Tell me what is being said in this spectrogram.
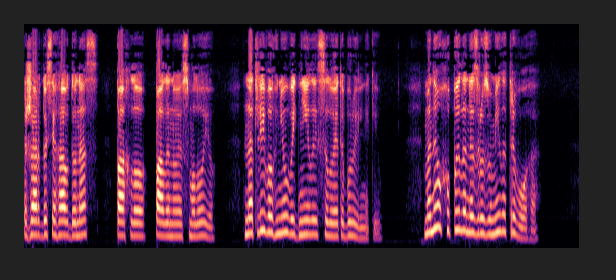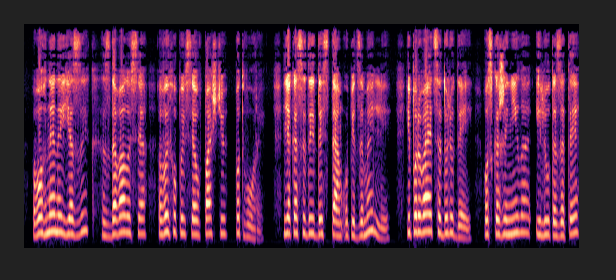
Жар досягав до нас, пахло паленою смолою, на тлі вогню видніли силуети бурильників. Мене охопила незрозуміла тривога. Вогнений язик, здавалося, вихопився в пащі потвори, яка сидить десь там у підземеллі і поривається до людей, оскаженіла і люта за те,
